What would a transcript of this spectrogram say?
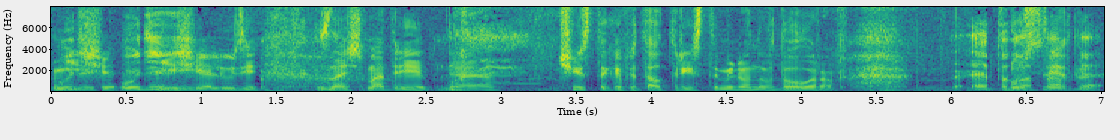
нищие люди. Значит, смотри, э, чистый капитал 300 миллионов долларов. Это После двадцатка.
